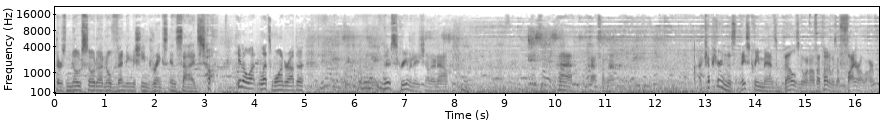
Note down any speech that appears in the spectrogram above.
there's no soda, no vending machine drinks inside. So, you know what? Let's wander out. The they're screaming at each other now. Ah, pass on that. I kept hearing this ice cream man's bells going off. I thought it was a fire alarm.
